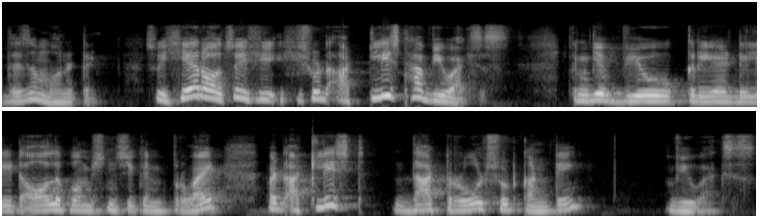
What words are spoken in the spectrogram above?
there's a monitoring. So here also he, he should at least have view access. You can give view, create, delete, all the permissions you can provide, but at least that role should contain view access.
